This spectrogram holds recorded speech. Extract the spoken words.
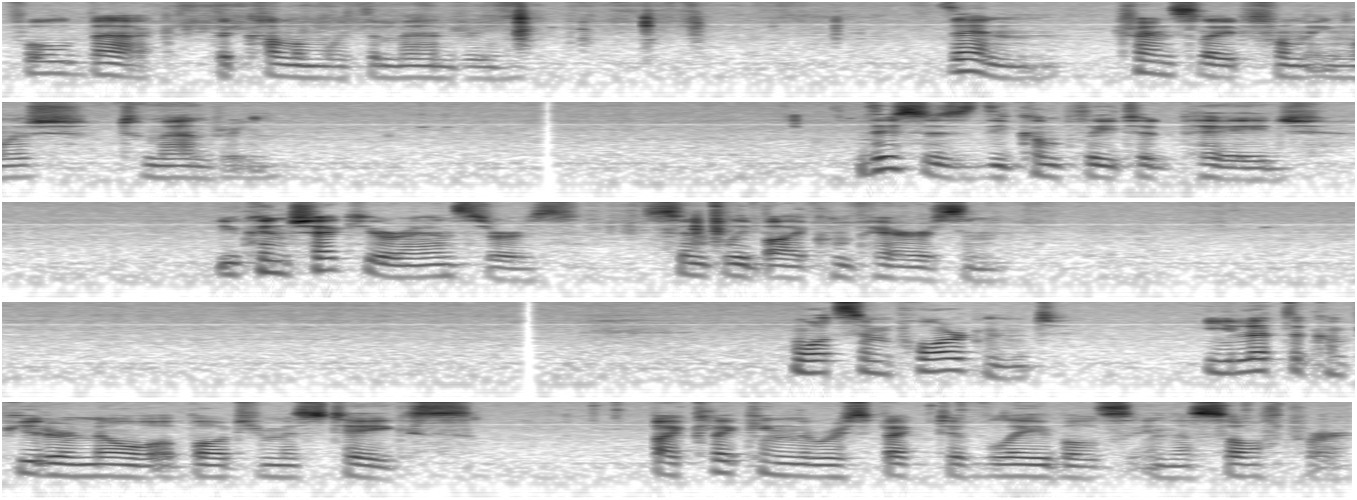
fold back the column with the Mandarin. Then translate from English to Mandarin. This is the completed page. You can check your answers simply by comparison. What's important, you let the computer know about your mistakes by clicking the respective labels in the software.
